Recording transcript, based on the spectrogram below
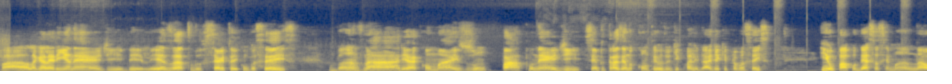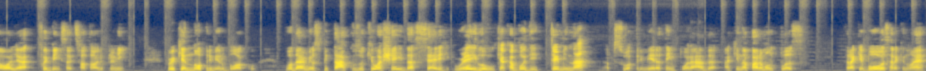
Fala galerinha nerd, beleza? Tudo certo aí com vocês? Bans na área com mais um Papo Nerd, sempre trazendo conteúdo de qualidade aqui para vocês. E o papo dessa semana, olha, foi bem satisfatório para mim. Porque no primeiro bloco, vou dar meus pitacos, o que eu achei da série Raylo, que acabou de terminar a sua primeira temporada aqui na Paramount Plus. Será que é boa? Será que não é?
